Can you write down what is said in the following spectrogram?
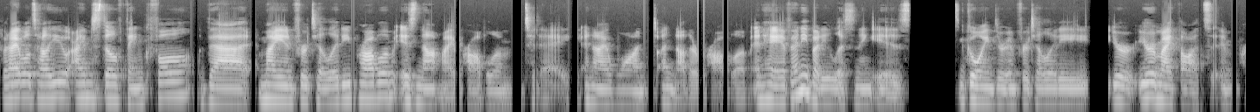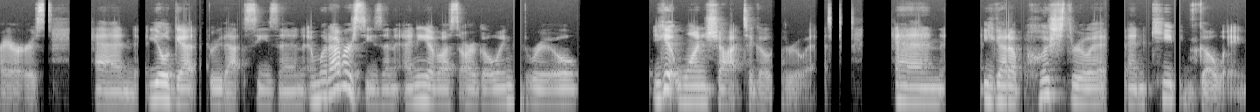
But I will tell you, I'm still thankful that my infertility problem is not my problem today. And I want another problem. And hey, if anybody listening is going through infertility, you're you're my thoughts and prayers. And you'll get through that season. And whatever season any of us are going through, you get one shot to go through it. And you got to push through it and keep going.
